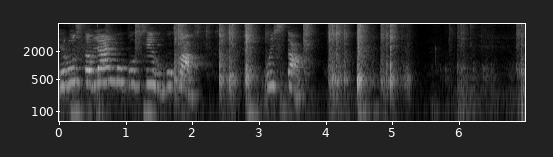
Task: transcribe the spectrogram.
і розставляємо по всіх боках. Ось так. По всіх боках. І дивіться, що було по цих двох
